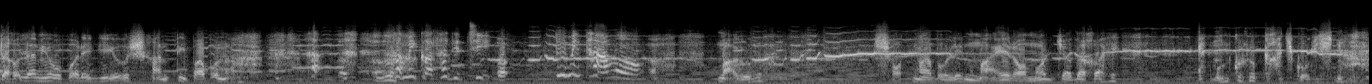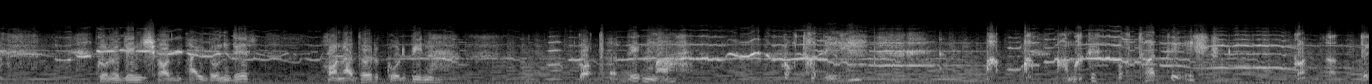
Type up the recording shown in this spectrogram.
তাহলে আমি ওপারে গিয়েও শান্তি পাবো না। আমি কথা দিচ্ছি। তুমি থামো। মাগু সৎমা বলে মায়ের অমর্যাদা হয়। এমন কোনো কাজ করিস না। কোনোদিন সৎ ভাই বোনদের অনাদর করবি না। কথা দে মা। কথা দে। আমাকে কথা দে কথা দে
